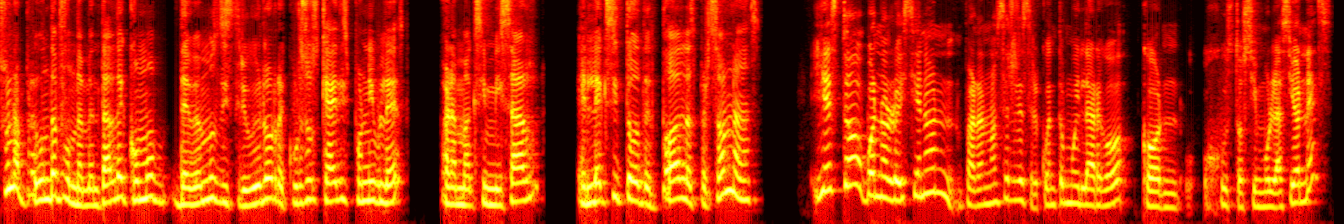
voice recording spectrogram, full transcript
Es una pregunta fundamental de cómo debemos distribuir los recursos que hay disponibles para maximizar el éxito de todas las personas. Y esto, bueno, lo hicieron, para no hacerles el cuento muy largo, con justo simulaciones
